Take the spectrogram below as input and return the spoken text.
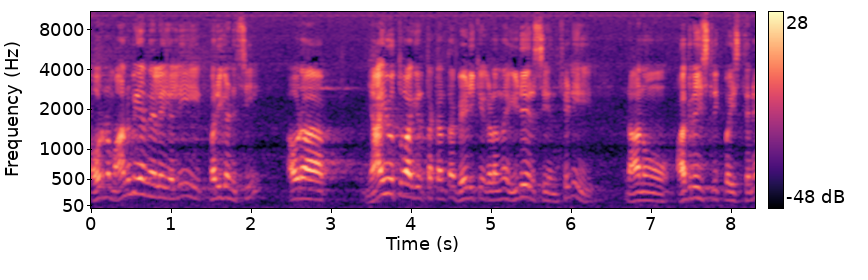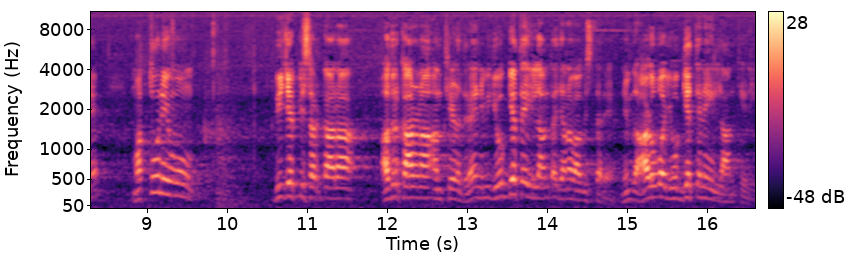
ಅವ್ರನ್ನ ಮಾನವೀಯ ನೆಲೆಯಲ್ಲಿ ಪರಿಗಣಿಸಿ ಅವರ ನ್ಯಾಯಯುತವಾಗಿರ್ತಕ್ಕಂಥ ಬೇಡಿಕೆಗಳನ್ನು ಈಡೇರಿಸಿ ಅಂಥೇಳಿ ನಾನು ಆಗ್ರಹಿಸ್ಲಿಕ್ಕೆ ಬಯಸ್ತೇನೆ. ಮತ್ತು ನೀವು ಬಿ ಜೆ ಪಿ ಸರ್ಕಾರ ಅದ್ರ ಕಾರಣ ಅಂತ ಹೇಳಿದ್ರೆ ನಿಮಗೆ ಯೋಗ್ಯತೆ ಇಲ್ಲ ಅಂತ ಜನ ಭಾವಿಸ್ತಾರೆ. ನಿಮ್ಗೆ ಆಳುವ ಯೋಗ್ಯತೆನೇ ಇಲ್ಲ ಅಂಥೇಳಿ.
